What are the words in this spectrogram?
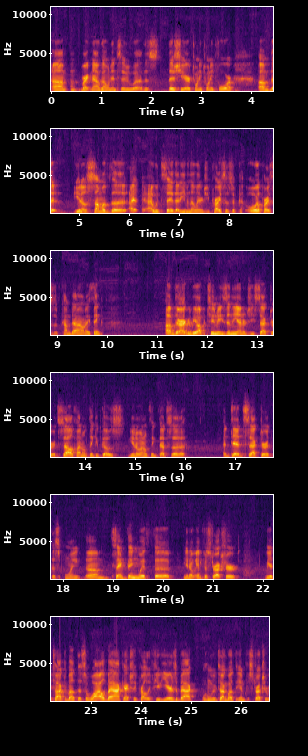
um, right now going into uh, this this year, 2024. Um, that you know some of the I, I would say that even though energy prices have oil prices have come down, I think um, there are going to be opportunities in the energy sector itself. I don't think it goes, you know, I don't think that's a, a dead sector at this point. Um, same thing with, uh, you know, infrastructure. We had talked about this a while back, actually, probably a few years back when we were talking about the infrastructure,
